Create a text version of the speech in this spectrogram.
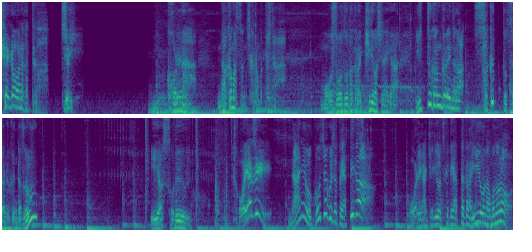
怪我はなかったかジュリー。これな仲間さん力持ってきた。妄想刀だから切れはしないが一斗缶ぐらいならサクッと貫くんだぞ。いやそれより。も親父何をごちゃごちゃとやっていか。俺が蹴りをつけてやったからいいようなものの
